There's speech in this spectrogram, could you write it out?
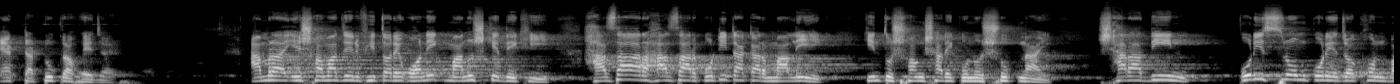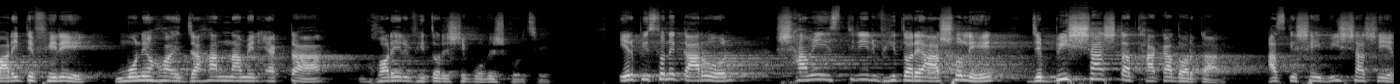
একটা টুকরা হয়ে যায়। আমরা এ সমাজের ভিতরে অনেক মানুষকে দেখি, হাজার হাজার কোটি টাকার মালিক, কিন্তু সংসারে কোনো সুখ নাই। সারাদিন পরিশ্রম করে যখন বাড়িতে ফেরে মনে হয় জাহান নামের একটা ঘরের ভিতরে সে প্রবেশ করছে। এর পিছনে কারণ স্বামী স্ত্রীর ভিতরে আসলে যে বিশ্বাসটা থাকা দরকার, আজকে সেই বিশ্বাসের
